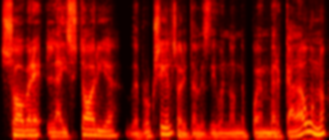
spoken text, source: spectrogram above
sobre la historia de Brooke Shields. Ahorita les digo en dónde pueden ver cada uno.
